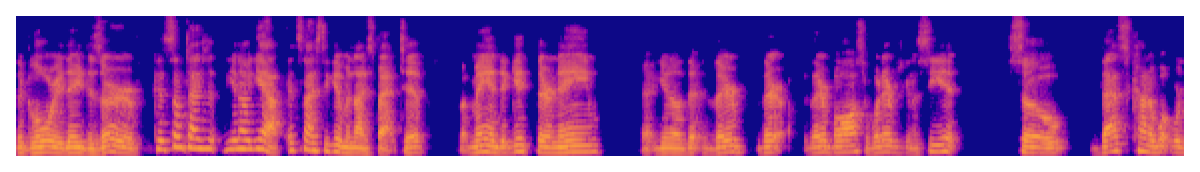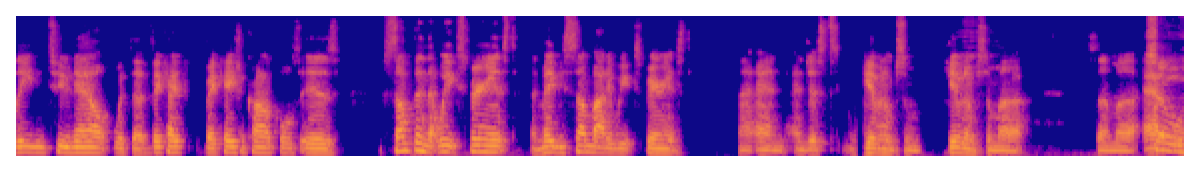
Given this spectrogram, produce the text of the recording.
the glory they deserve. Because sometimes, you know, yeah, it's nice to give them a nice fat tip, but man, to get their name, uh, you know, their their their boss or whatever's going to see it. So that's kind of what we're leading to now with the Vaca- Vacation Chronicles is something that we experienced and maybe somebody we experienced uh, and and just giving them some giving them some uh some uh So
